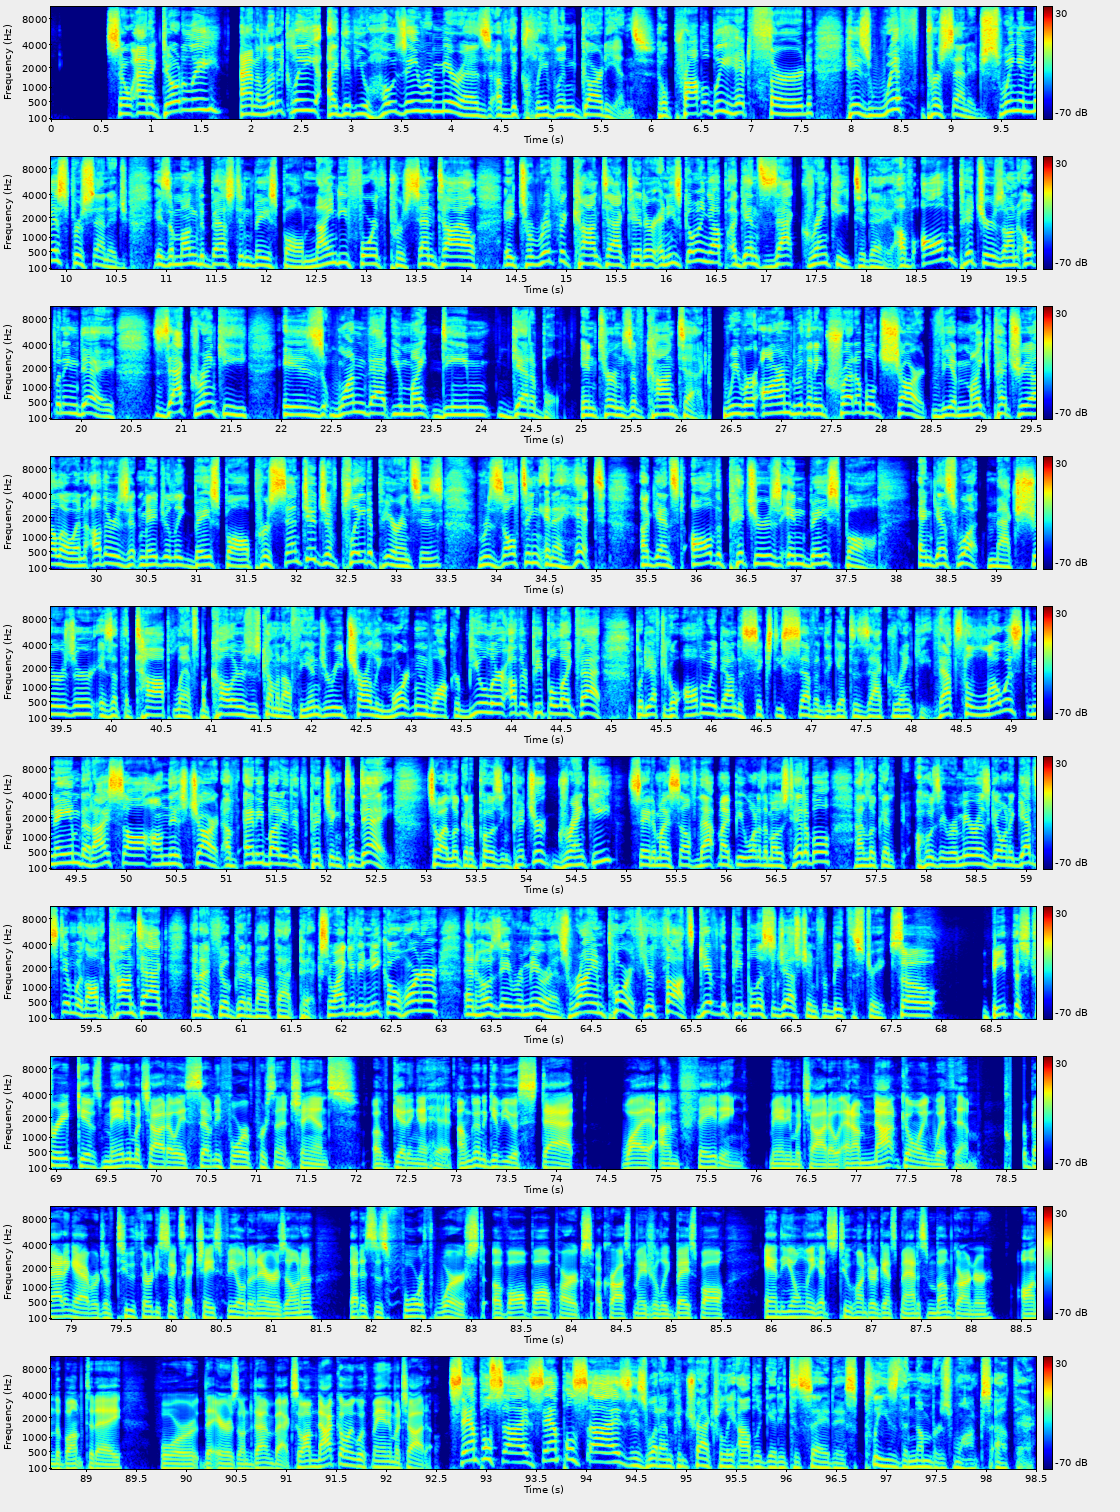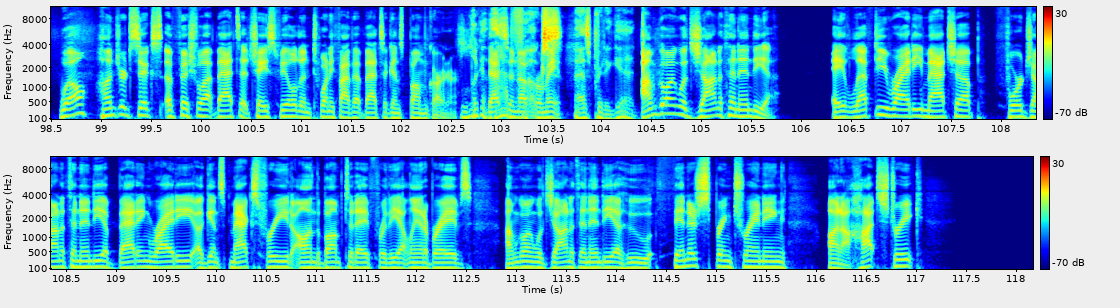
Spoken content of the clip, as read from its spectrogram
So, anecdotally, Analytically, I give you Jose Ramirez of the Cleveland Guardians. He'll probably hit third. His whiff percentage, swing and miss percentage, is among the best in baseball, 94th percentile, a terrific contact hitter, and he's going up against Zack Greinke today. Of all the pitchers on opening day, Zack Greinke is one that you might deem gettable in terms of contact. We were armed with an incredible chart via Mike Petriello and others at Major League Baseball. Percentage of plate appearances resulting in a hit against all the pitchers in baseball. And guess what? Max Scherzer is at the top. Lance McCullers is coming off the injury. Charlie Morton, Walker Buehler, other people like that. But you have to go all the way down to 67 to get to Zack Greinke. That's the lowest name that I saw on this chart of anybody that's pitching today. So I look at opposing pitcher, Greinke, say to myself, that might be one of the most hittable. I look at Jose Ramirez going against him with all the contact, and I feel good about that pick. So I give you Nico Hoerner and Jose Ramirez. Ryan Porth, your thoughts. Give the people a suggestion for Beat the Streak. So beat the streak gives Manny Machado a 74% chance of getting a hit. I'm going to give you a stat why I'm fading Manny Machado, and I'm not going with him. Batting average of 236 at Chase Field in Arizona. That is his fourth worst of all ballparks across Major League Baseball. And he only hits 200 against Madison Bumgarner on the bump today for the Arizona Diamondbacks. So I'm not going with Manny Machado. Sample size, sample size is what I'm contractually obligated to say to please the numbers wonks out there. Well, 106 official at bats at Chase Field and 25 at bats against Bumgarner. Look at That's that. That's enough folks. for me. That's pretty good. I'm going with Jonathan India, a lefty righty matchup for Jonathan India, batting righty against Max Fried on the bump today for the Atlanta Braves. I'm going with Jonathan India, who finished spring training on a hot streak.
